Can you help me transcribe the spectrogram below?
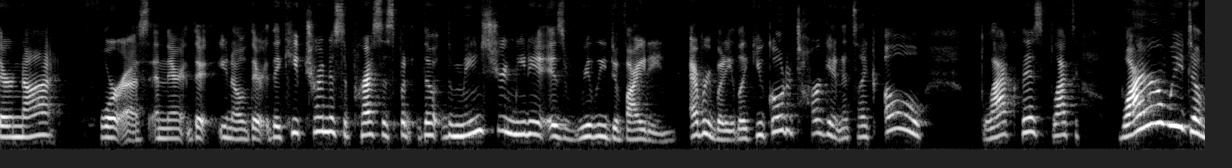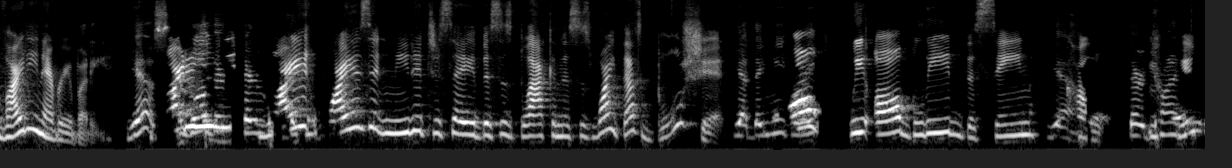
they're not for us. And they're, they you know, they're, they keep trying to suppress us, but the, the mainstream media is really dividing everybody. Like you go to Target and it's like, oh, black this, black. th- Why are we dividing everybody? Yes. Why do well, they're, need- they're, Why, why is it needed to say this is black and this is white? That's bullshit. Yeah, they need. All, we all bleed the same yeah, color. they're trying okay. to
